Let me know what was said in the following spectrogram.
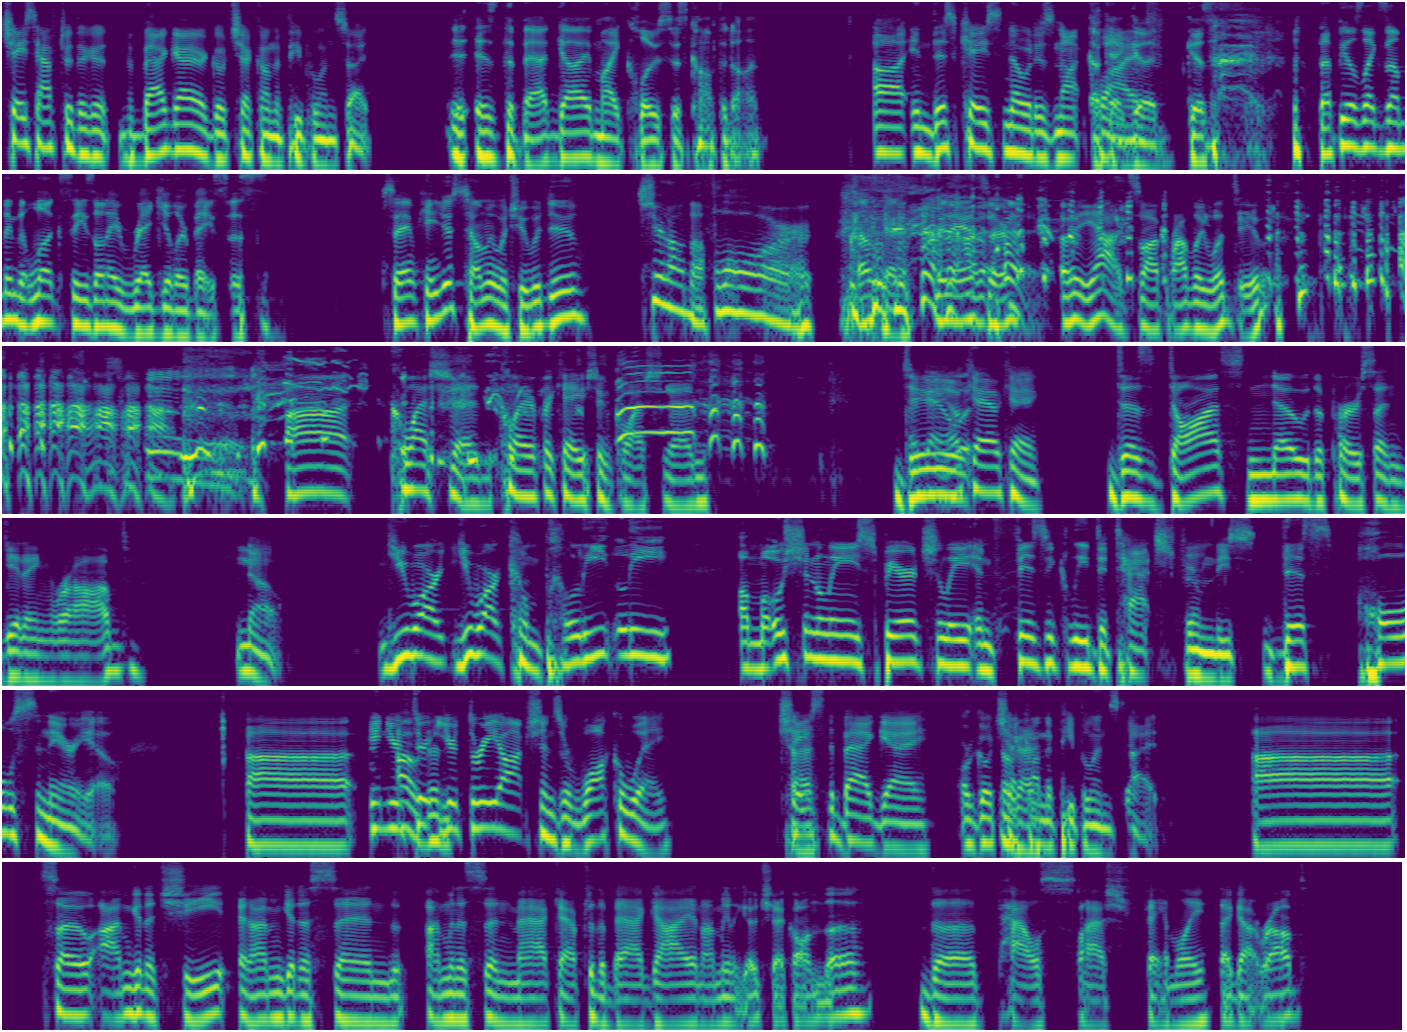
chase after the the bad guy or go check on the people inside? Is the bad guy my closest confidant? Uh, in this case, no, it is not Clive. Okay, good. Because that feels like something that Luck sees on a regular basis. Sam, can you just tell me what you would do? Shit on the floor. Okay, good answer. Oh, yeah, so I probably would do. uh, question, clarification question. Do Okay, okay, okay. does Doss know the person getting robbed? No. You are you are completely emotionally, spiritually, and physically detached from these this whole scenario. Uh, And your Oh, then- your three options are walk away, chase the bad guy, or go check Okay. on the people inside. uh, so I'm gonna cheat and I'm gonna send I'm gonna send Mac after the bad guy and I'm gonna go check on the the house slash family that got robbed.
